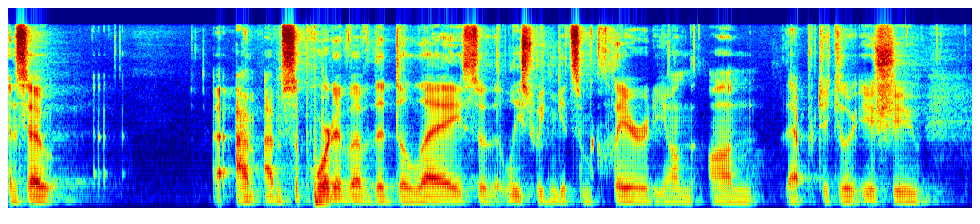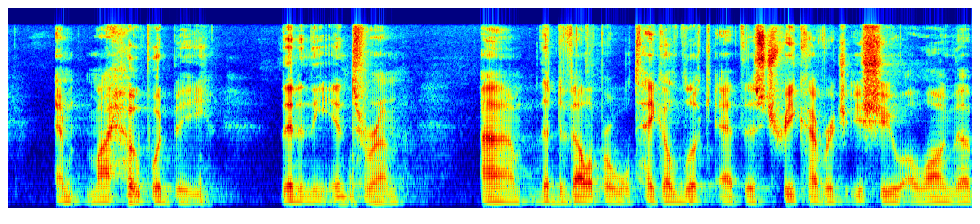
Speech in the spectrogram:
and so I'm, I'm supportive of the delay so that at least we can get some clarity on, on that particular issue. And my hope would be that in the interim, um, the developer will take a look at this tree coverage issue along the,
